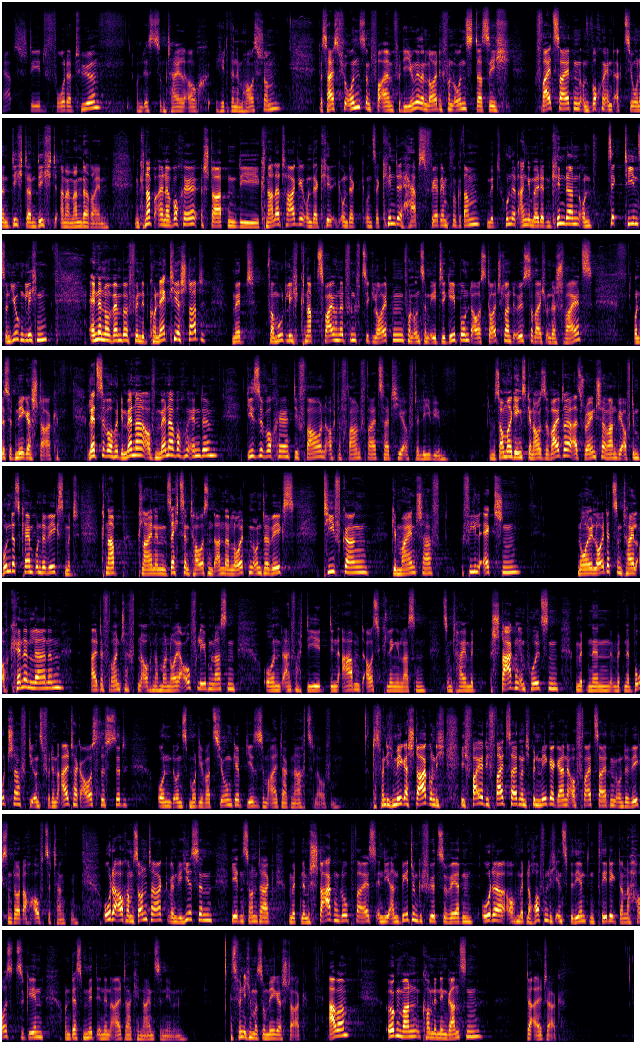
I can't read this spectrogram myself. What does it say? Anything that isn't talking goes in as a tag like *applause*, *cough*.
Herbst steht vor der Tür und ist zum Teil auch hier drin im Haus schon. Das heißt für uns und vor allem für die jüngeren Leute von uns, dass sich Freizeiten und Wochenendaktionen dicht an dicht aneinander rein. In knapp einer Woche starten die Knallertage und, der, und der, unser Kinderherbstferienprogramm mit 100 angemeldeten Kindern und zig Teens und Jugendlichen. Ende November findet Connect hier statt mit vermutlich knapp 250 Leuten von unserem ETG-Bund aus Deutschland, Österreich und der Schweiz und es wird mega stark. Letzte Woche die Männer auf dem Männerwochenende, diese Woche die Frauen auf der Frauenfreizeit hier auf der Livi. Im Sommer ging es genauso weiter. Als Ranger waren wir auf dem Bundescamp unterwegs mit knapp kleinen 16.000 anderen Leuten unterwegs. Tiefgang, Gemeinschaft, viel Action, neue Leute zum Teil auch kennenlernen, alte Freundschaften auch nochmal neu aufleben lassen und einfach die, den Abend ausklingen lassen, zum Teil mit starken Impulsen, mit, einen, mit einer Botschaft, die uns für den Alltag ausrüstet und uns Motivation gibt, Jesus im Alltag nachzulaufen. Das fand ich mega stark und ich, ich feiere die Freizeiten und ich bin mega gerne auf Freizeiten unterwegs, um dort auch aufzutanken. Oder auch am Sonntag, wenn wir hier sind, jeden Sonntag mit einem starken Lobpreis in die Anbetung geführt zu werden oder auch mit einer hoffentlich inspirierenden Predigt dann nach Hause zu gehen und das mit in den Alltag hineinzunehmen. Das finde ich immer so mega stark. Aber irgendwann kommt in dem Ganzen der Alltag.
